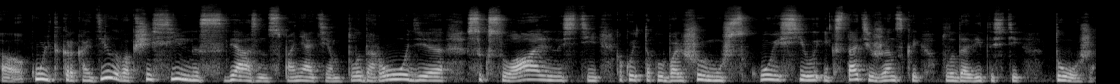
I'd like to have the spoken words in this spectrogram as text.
э, культ крокодила вообще сильно связан с понятием плодородия, сексуальности, какой-то такой большой мужской силы и, кстати, женской плодовитости тоже.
